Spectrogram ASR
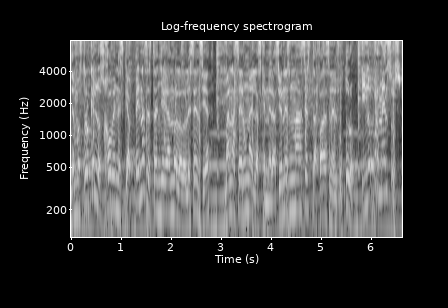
demostró que los jóvenes que apenas están llegando a la adolescencia van a ser una de las generaciones más estafadas en el futuro. Y no por mensos,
